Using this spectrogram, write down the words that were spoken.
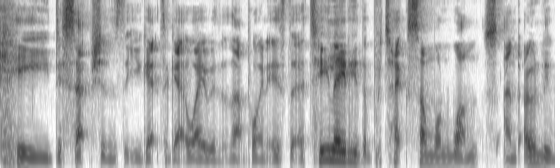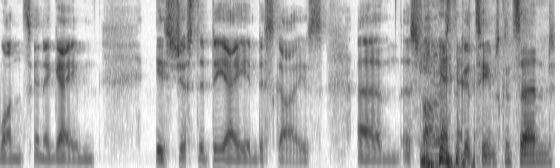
key deceptions that you get to get away with at that point is that a tea lady that protects someone once and only once in a game is just a DA in disguise, um, as far as the good team's concerned,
